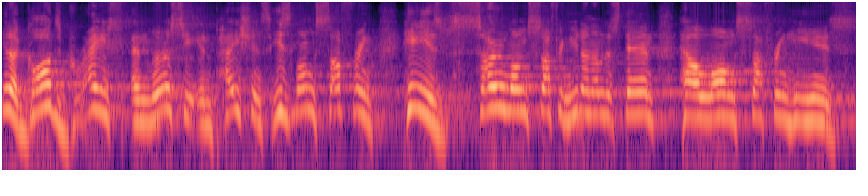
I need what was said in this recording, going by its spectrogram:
You know, God's grace and mercy and patience, His long suffering, He is so long suffering. You don't understand how long suffering He is.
